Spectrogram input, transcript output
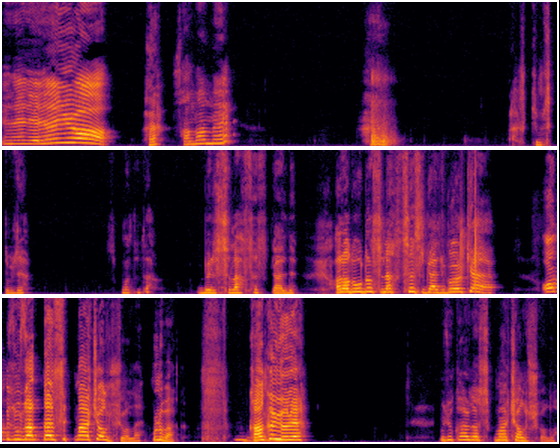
Yine geliyor. He? Sana ne? Kim sıktı bize? Sıkmadı da. Bir silah ses geldi. Hala oradan silah sesi geldi Görkem. On biz uzaktan sıkmaya çalışıyorlar. Bunu bak. Kanka yürü. Bu yukarıdan sıkmaya çalışıyorlar.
